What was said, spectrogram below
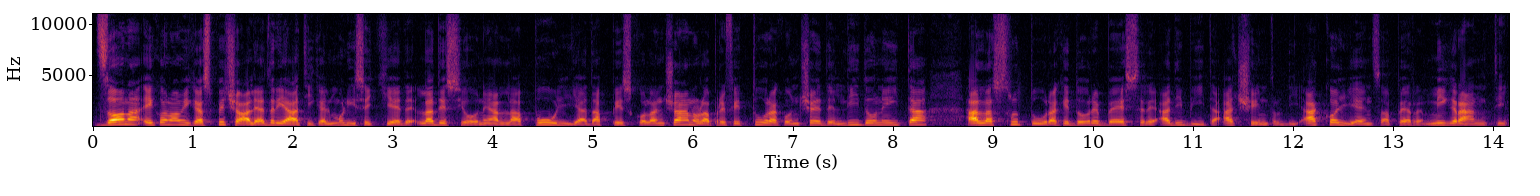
Zona economica speciale adriatica, il Molise chiede l'adesione alla Puglia. Da Pesco-Lanciano, la prefettura concede l'idoneità alla struttura che dovrebbe essere adibita a centro di accoglienza per migranti.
